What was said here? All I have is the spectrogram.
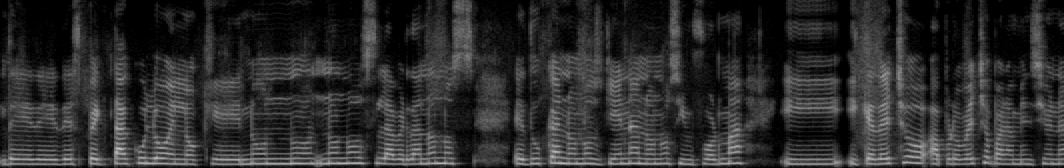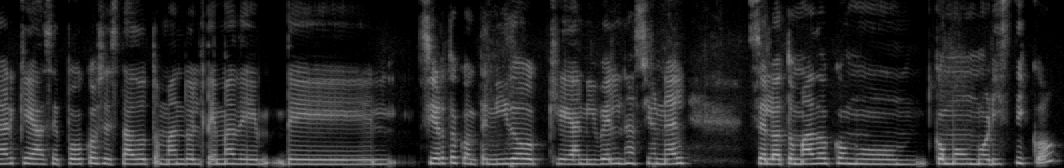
de, de, espectáculo en lo que no, no, no, nos, la verdad, no nos educa, no nos llena, no nos informa y, que de hecho aprovecho para mencionar que hace poco se ha estado tomando el tema de, cierto contenido que a nivel nacional se lo ha tomado como humorístico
